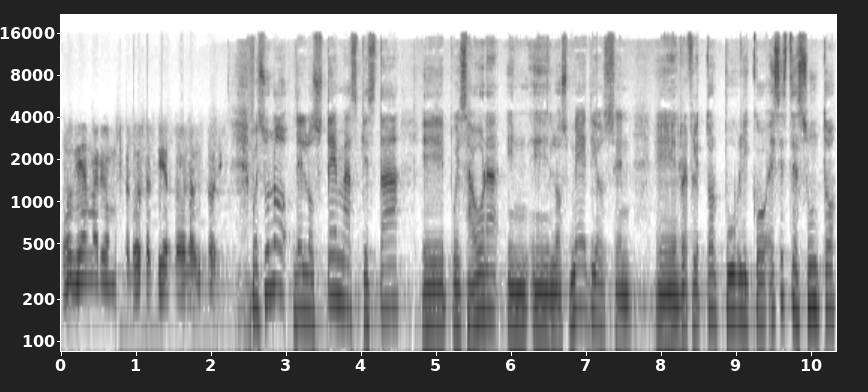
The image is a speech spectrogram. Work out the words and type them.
Muy bien, Mario, muchas gracias a ti y a todo el auditorio. Pues uno de los temas que está eh, pues ahora en eh, los medios, en eh, el reflector público, es este asunto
